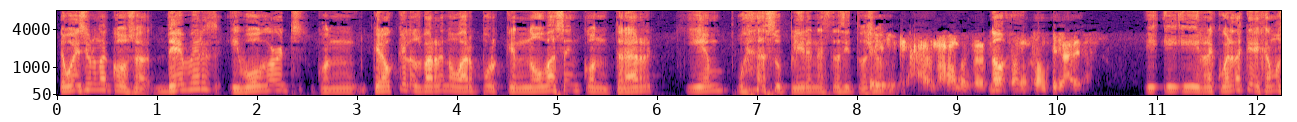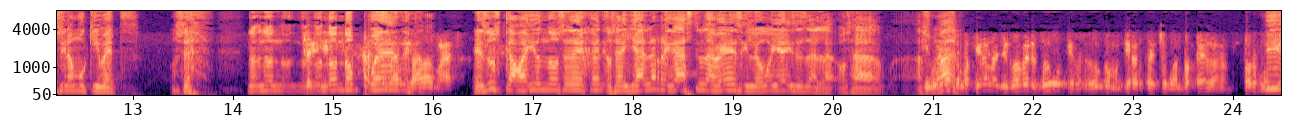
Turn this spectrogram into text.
te voy a decir una cosa, Devers y Bogarts con, creo que los va a renovar porque no vas a encontrar quién pueda suplir en esta situación. Sí, claro, no, pues, No. Son, son pilares. Y, y, y recuerda que dejamos ir a Mookie Betts. O sea, No, no, no, no, no, puedes. Esos caballos no se dejan, o sea, ya la regaste una vez y luego ya dices, a la, o sea, a su bueno, como quiera nos llegó Verdugo, que Verdugo como quiera ha hecho buen papel, ¿no? sí,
